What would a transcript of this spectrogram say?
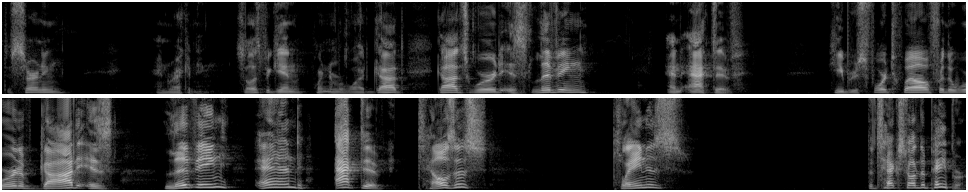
discerning, and reckoning. So let's begin. Point number one God, God's word is living and active. Hebrews 4:12 for the word of God is living and active. It tells us plain as the text on the paper.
